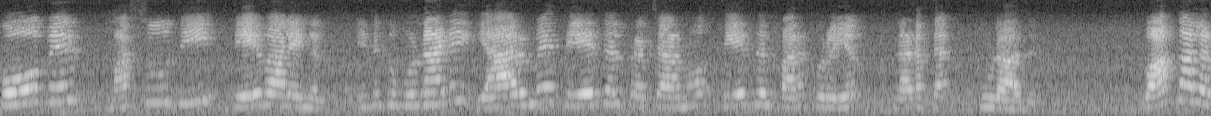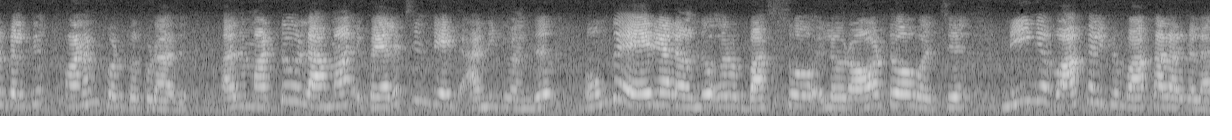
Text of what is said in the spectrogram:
கோவில் மசூதி தேவாலயங்கள். இதுக்கு முன்னாடி யாருமே தேர்தல் பிரச்சாரமோ தேர்தல் பரப்புரையோ நடத்த கூடாது வாக்காளர்களுக்கு பணம் கொடுக்க கூடாது அது மட்டும் இல்லாம இப்ப எலெக்ஷன் டேட் அன்னைக்கு வந்து உங்க ஏரியால வந்து ஒரு பஸ்ஸோ இல்ல ஒரு ஆட்டோ வச்சு நீங்க வாக்களிக்கும் வாக்காளர்களை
